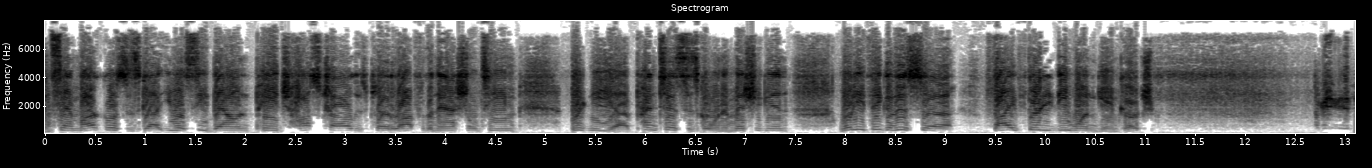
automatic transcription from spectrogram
in San Marcos has got USC-bound Paige Hauschild, who's played a lot for the national team. Brittany uh, Prentice is going to Michigan. What do you think of this uh, 5:30 D1 game, Coach? I mean, if,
